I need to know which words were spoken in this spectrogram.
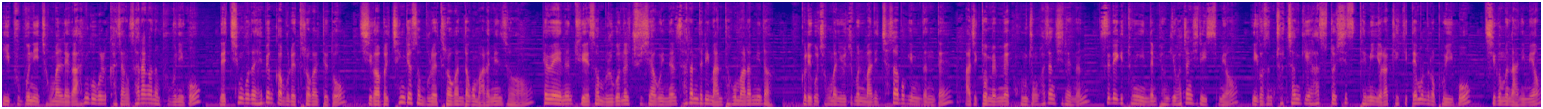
이 부분이 정말 내가 한국을 가장 사랑하는 부분이고 내 친구는 해변가 물에 들어갈 때도 지갑을 챙겨서 물에 들어간다고 말하면서 해외에는 뒤에서 물건을 주시하고 있는 사람들이 많다고 말합니다. 그리고 정말 요즘은 많이 찾아보기 힘든데 아직도 몇몇 공중 화장실에는 쓰레기통이 있는 변기 화장실이 있으며 이것은 초창기의 하수도 시스템이 열악했기 때문으로 보이고 지금은 아니며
